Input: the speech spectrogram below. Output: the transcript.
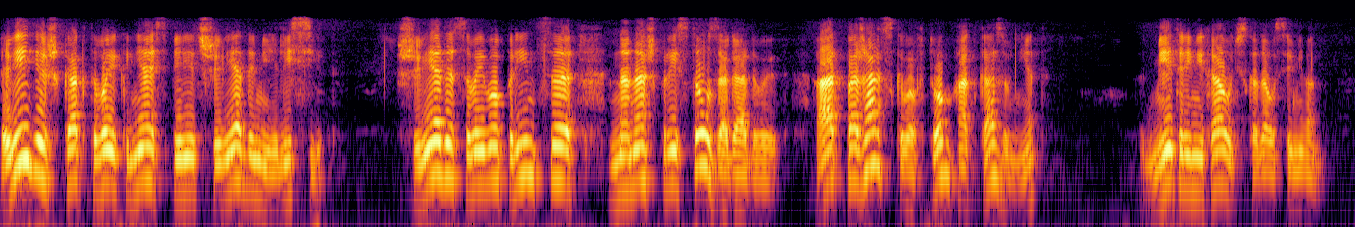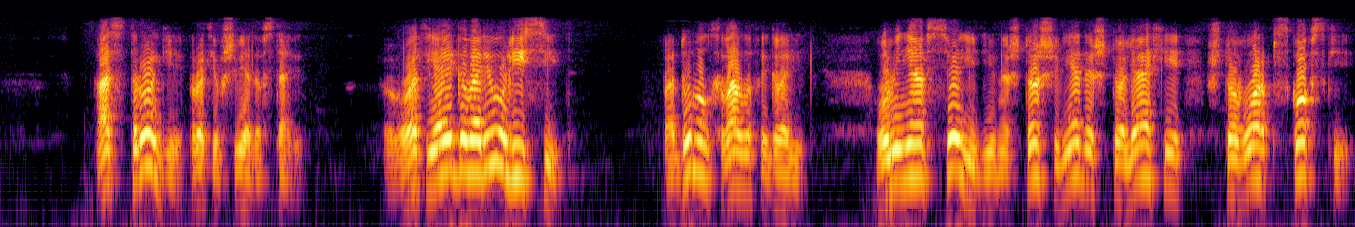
Видишь, как твой князь перед шведами лисит. Шведы своего принца на наш престол загадывают, а от Пожарского в том отказу нет". Дмитрий Михайлович сказал Семен. "Остроги против шведов ставит. Вот я и говорю, лисит. Подумал Хвалов и говорит: "У меня все едино, что шведы, что ляхи, что вор псковский.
